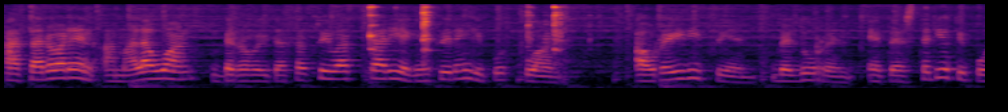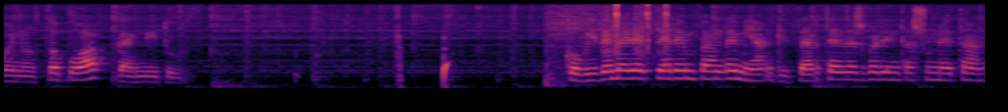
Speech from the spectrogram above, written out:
Azaroaren amalauan, berrogeita zazpi bazkari egin ziren gipuzkoan, aurre iritzien, beldurren eta estereotipoen oztopoak gaindituz. COVID-19 pandemia gizarte desberdintasunetan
